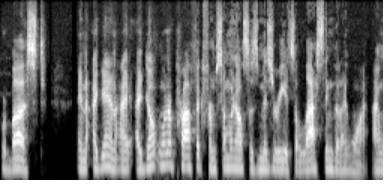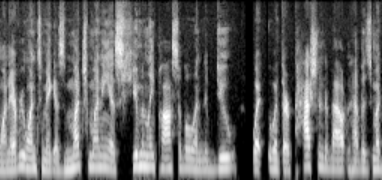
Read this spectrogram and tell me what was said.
or bust. And again, I, I don't want to profit from someone else's misery. It's the last thing that I want. I want everyone to make as much money as humanly possible and to do what, what they're passionate about and have as much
